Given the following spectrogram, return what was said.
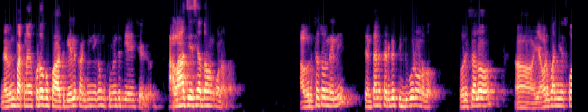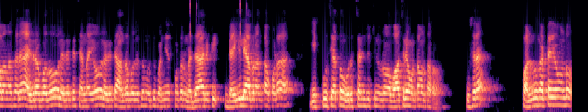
నవీన్ పట్నాయక్ కూడా ఒక పాతికేళ్ళు కంటిన్యూగా ముఖ్యమంత్రి చేయించాడు. అలా చేసేద్దాం అనుకున్నాను. ఆ ఒరిస్సా చూడండి వెళ్ళి తినటానికి సరిగ్గా తిండి కూడా ఉండదు. ఒరిస్సాలో ఎవడు పని చేసుకోవాలన్నా సరే హైదరాబాదో లేదంటే చెన్నైయో లేదంటే ఆంధ్రప్రదేశ్లో వచ్చి పని చేసుకుంటారు. మెజారిటీ డైలీ లేబర్ అంతా కూడా ఎక్కువ శాతం ఒరిస్సా నుంచి వచ్చిన వాసులే ఉంటా ఉంటారు. చూసారా? పన్ను గట్ట ఏమి ఉండవు.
